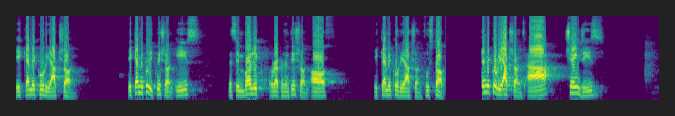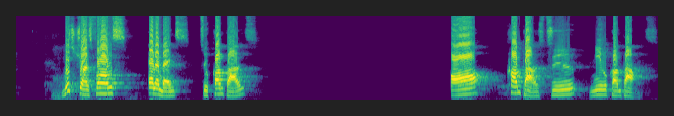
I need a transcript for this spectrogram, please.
a chemical reaction. A chemical equation is the symbolic representation of a chemical reaction, full stop. Chemical reactions are changes which transforms elements to compounds or compounds to new compounds.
